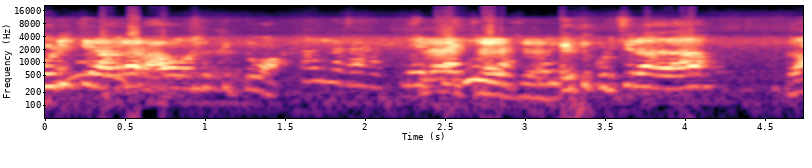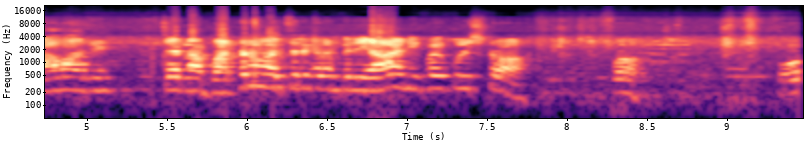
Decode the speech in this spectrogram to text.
குடிச்சிடாதா ராவா வந்து திட்டுவான். எடுத்து குடிச்சிடாதா ராவாது சரி நான் பத்திரம் வச்சிருக்கிறேன் பிரியா. நீ போய் குளிச்சிட்டு வா. போ. ஓ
